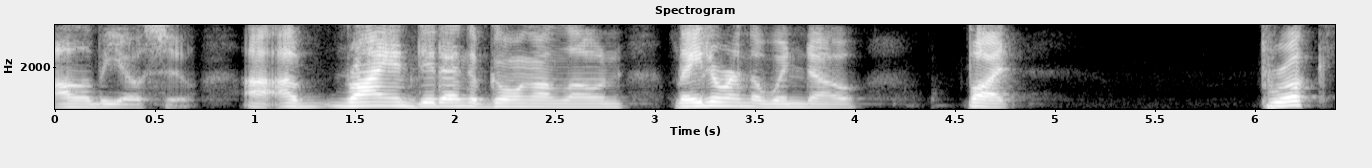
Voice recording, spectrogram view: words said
Alebiosu. Uh, uh, Ryan did end up going on loan later in the window, but Brooke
